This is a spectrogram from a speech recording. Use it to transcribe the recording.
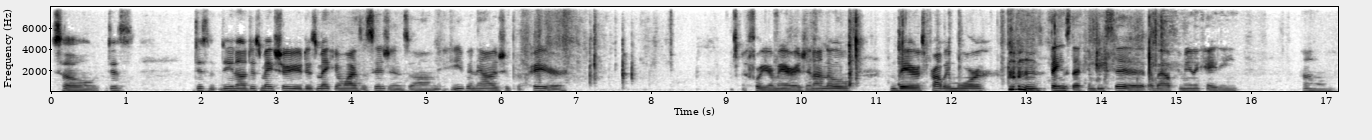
So just just you know just make sure you're just making wise decisions um, even now as you prepare for your marriage. And I know there's probably more things that can be said about communicating. Um,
